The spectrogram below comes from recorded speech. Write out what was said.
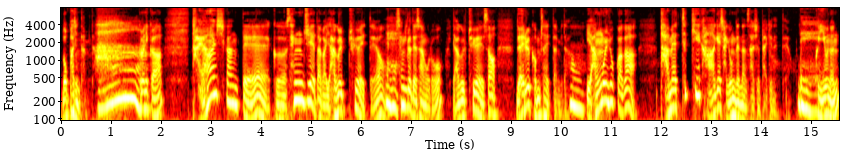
높아진답니다. 아. 그러니까 다양한 시간대에 그 생쥐에다가 약을 투여했대요. 네. 생쥐를 대상으로 약을 투여해서 뇌를 검사했답니다. 어. 이 약물 효과가 밤에 특히 강하게 작용된다는 사실을 발견했대요. 네. 그 이유는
